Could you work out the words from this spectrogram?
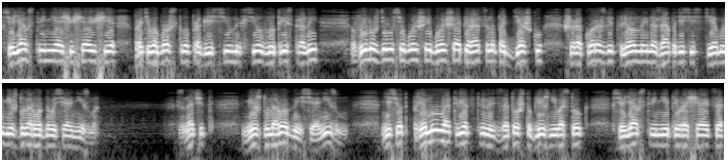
все явственнее ощущающие противоборство прогрессивных сил внутри страны, вынуждены все больше и больше опираться на поддержку широко разветвленной на Западе системы международного сионизма. Значит, международный сионизм несет прямую ответственность за то, что Ближний Восток все явственнее превращается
